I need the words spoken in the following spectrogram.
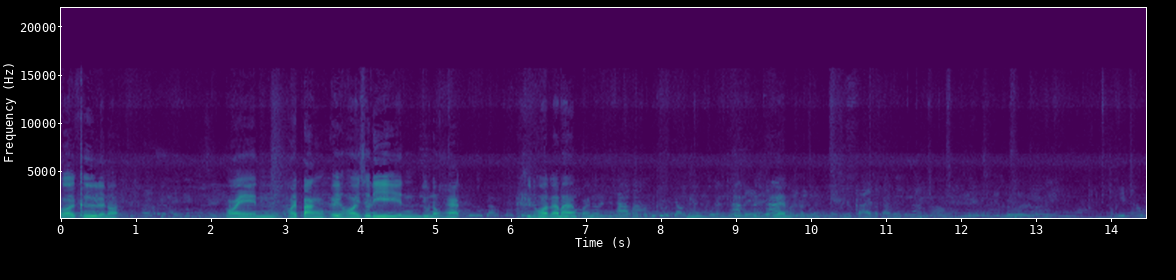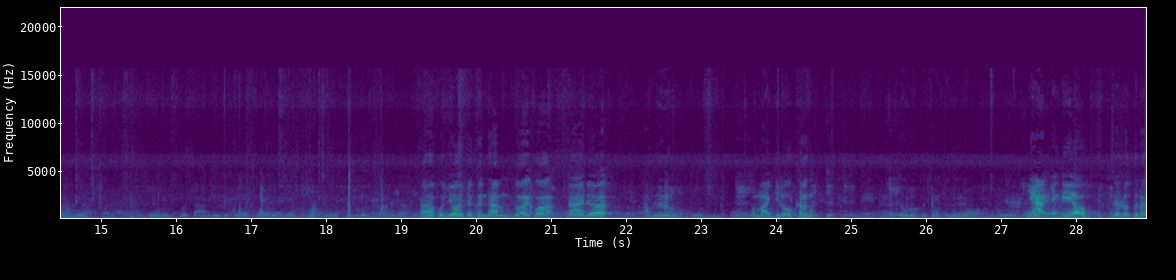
ก็คือแหละเนาะหอยหอยปังเอ้ยหอยซลี่อยู่หนองหากขึ้นฮอดแล้วมั้งป่านนี้แน่นครับคุณโยจะขึ้นถ้ำด้วยก็ได้เด้อ ทำลือประมาณกิโลครึ่งย่างอย่างเดียวจะลดตัวนี้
